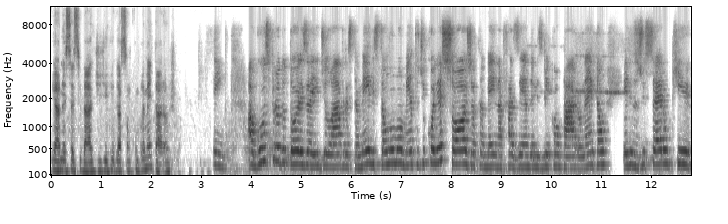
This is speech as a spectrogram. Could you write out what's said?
e a necessidade de irrigação complementar, Ângela. Sim, alguns produtores aí de lavras também, eles estão no momento de colher soja também na fazenda, eles me contaram, né? Então, eles disseram que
